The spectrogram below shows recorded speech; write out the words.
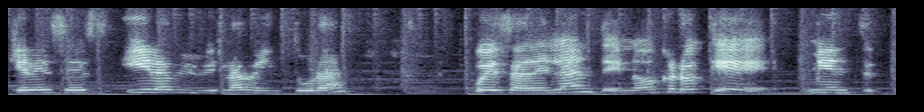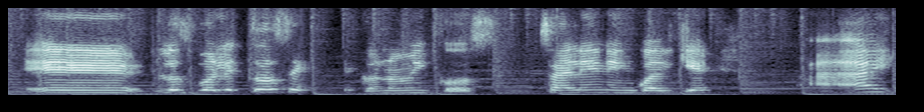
quieres es ir a vivir la aventura, pues adelante, ¿no? Creo que mientras, eh, los boletos económicos salen en cualquier... Hay,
